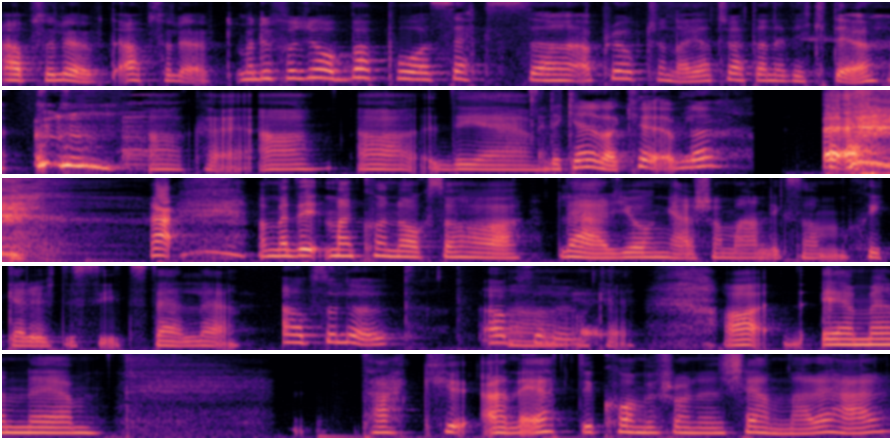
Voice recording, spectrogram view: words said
Absolut, absolut. Men du får jobba på sex-approachen då. Jag tror att den är viktig. Okej, okay, ja, ja, det... Det kan ju vara kul. ja, men det, man kunde också ha lärjungar som man liksom skickar ut i sitt ställe. Absolut, absolut. Ja, okay. ja eh, men eh, Tack Anette, du kommer från en kännare här.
